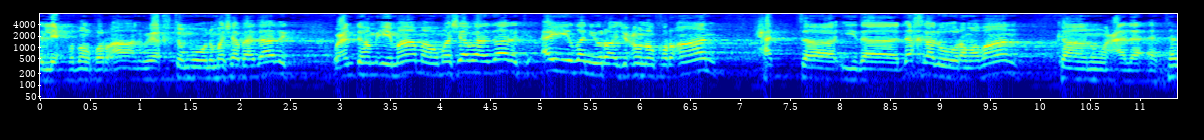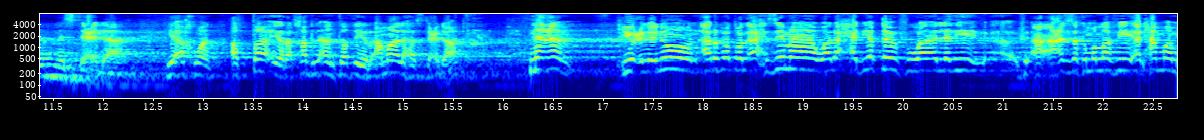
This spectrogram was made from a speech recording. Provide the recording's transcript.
اللي يحفظون القرآن ويختمون وما شابه ذلك وعندهم إمامة وما شابه ذلك أيضا يراجعون القرآن حتى إذا دخلوا رمضان كانوا على أتم استعداد. يا أخوان الطائرة قبل أن تطير أما لها استعداد؟ نعم. يعلنون أربطوا الأحزمة ولا حد يقف والذي أعزكم الله في الحمام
